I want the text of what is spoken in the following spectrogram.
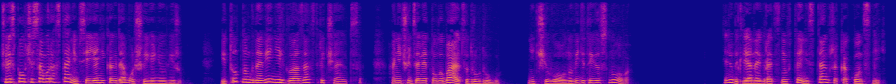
Через полчаса мы расстанемся, и я никогда больше ее не увижу. И тут на мгновение их глаза встречаются. Они чуть заметно улыбаются друг другу. Ничего, он увидит ее снова. Любит ли она играть с ним в теннис так же, как он с ней?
